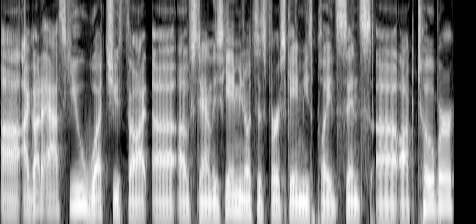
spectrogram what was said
Uh, I got to ask you what you thought uh, of Stanley's game. You know, it's his first game he's played since uh, October,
